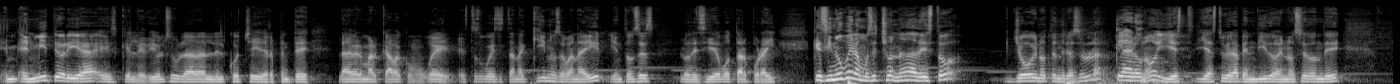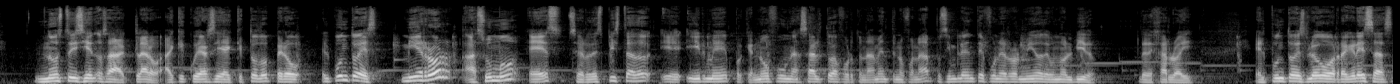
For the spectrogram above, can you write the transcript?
En, en mi teoría es que le dio el celular al del coche y de repente la haber marcaba como, güey, estos güeyes están aquí, no se van a ir. Y entonces lo decidí votar por ahí. Que si no hubiéramos hecho nada de esto, yo hoy no tendría celular. Claro. ¿no? Y est- ya estuviera vendido en no sé dónde. No estoy diciendo, o sea, claro, hay que cuidarse y hay que todo, pero el punto es, mi error, asumo, es ser despistado e irme, porque no fue un asalto, afortunadamente no fue nada, pues simplemente fue un error mío de un olvido, de dejarlo ahí. El punto es, luego regresas,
